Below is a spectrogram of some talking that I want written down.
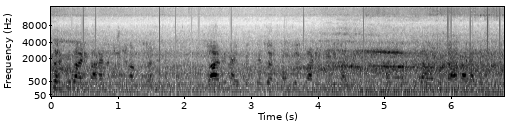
घरची गाडी काढायला नियोजन आमचं झालेलं आहे गावी नाही प्रत्येक घरची एक गाडी केली पाहिजे. आणि प्रत्येक गावातून दहा गाड्या असं नियोजन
